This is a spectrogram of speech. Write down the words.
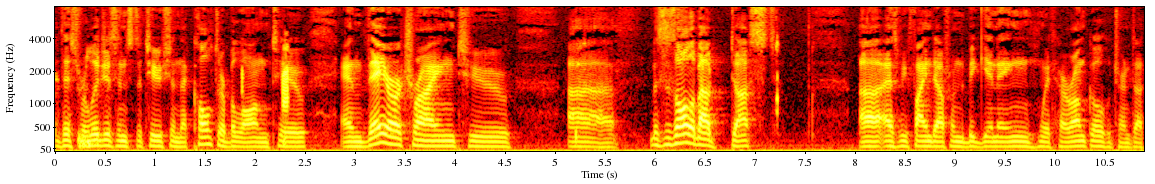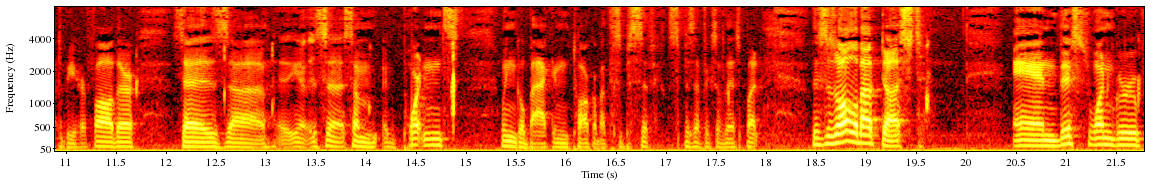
this religious institution that Coulter belonged to, and they are trying to. Uh, this is all about dust, uh, as we find out from the beginning with her uncle, who turns out to be her father, says uh, you know, it's uh, some importance. We can go back and talk about the specific, specifics of this, but this is all about dust, and this one group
